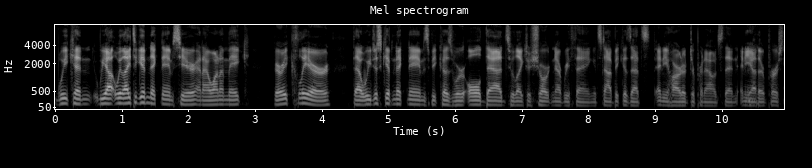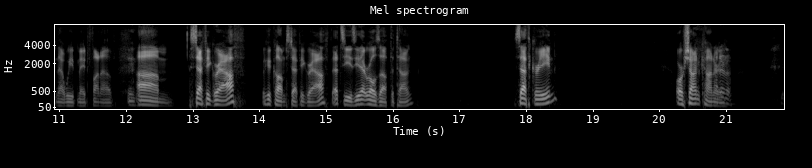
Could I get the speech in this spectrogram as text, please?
we can we uh, we like to give nicknames here, and I want to make very clear that we just give nicknames because we're old dads who like to shorten everything. It's not because that's any harder to pronounce than any Mm-hmm. other person that we've made fun of. Um, Steffi Graf. We could call him Steffi Graf. That's easy. That rolls off the tongue. Seth Green. Or Sean Connery. I don't know.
